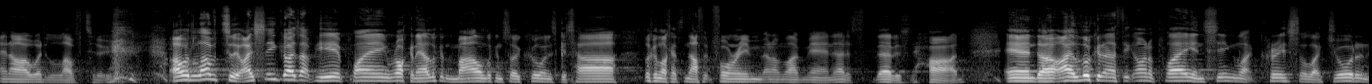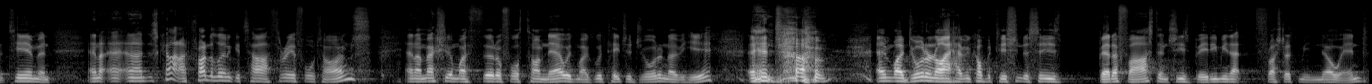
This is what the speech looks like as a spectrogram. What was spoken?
and I would love to. I would love to. I see guys up here playing, rocking out. Look at Marlon looking so cool on his guitar, looking like it's nothing for him. And I'm like, man, that is, that is hard. And uh, I look at it and I think, I want to play and sing like Chris or like Jordan or Tim. And, and, and I just can't. I've tried to learn a guitar three or four times. And I'm actually on my third or fourth time now with my good teacher Jordan over here. And, um, and my daughter and I are having competition to see better fast, and she's beating me. That frustrates me no end.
